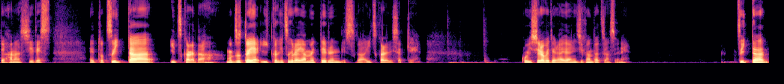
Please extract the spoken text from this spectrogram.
て話です。えっと、Twitter いつからだ？もうずっと1ヶ月ぐらいやめてるんですが、いつからでしたっけ？こういう調べてる間に時間経っちゃうんですよね。ツイッター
